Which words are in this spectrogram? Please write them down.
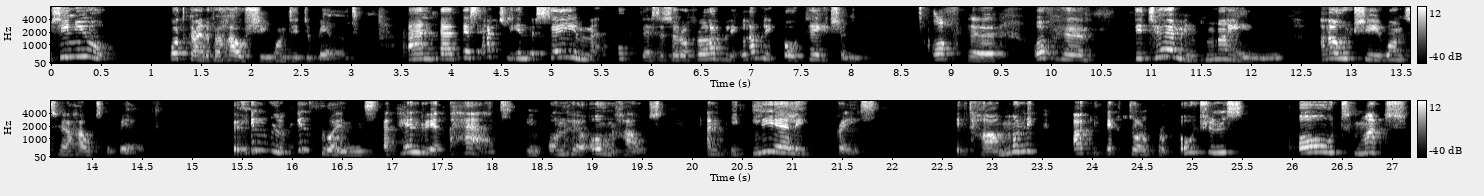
she knew what kind of a house she wanted to build. And uh, there's actually in the same book, there's a sort of lovely, lovely quotation of her, of her determined mind, how she wants her house to build. The influ influence that Henrietta had in, on her own house can be clearly praised. Its harmonic architectural proportions owed much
